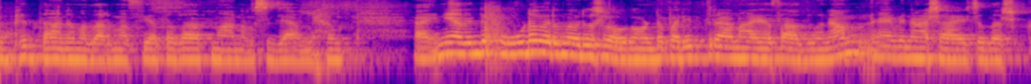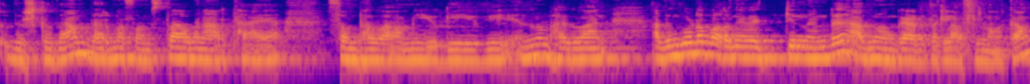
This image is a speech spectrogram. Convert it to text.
അഭ്യുത്ഥാനമധർമ്മസ്യ തഥാത്മാനം സുജാമ്യഹം. ഇനി അതിന്റെ കൂടെ വരുന്ന ഒരു ശ്ലോകമുണ്ട്. പരിത്രാണായ സാധൂനാം വിനാശായ ദുഷ്കൃതാം ധർമ്മ സംസ്ഥാപനാർത്ഥായ സംഭവാമി യുഗേ യുഗേ എന്ന് ഭഗവാൻ അതും കൂടെ പറഞ്ഞു വയ്ക്കുന്നുണ്ട് അത് നമുക്ക് അടുത്ത ക്ലാസ്സിൽ നോക്കാം.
